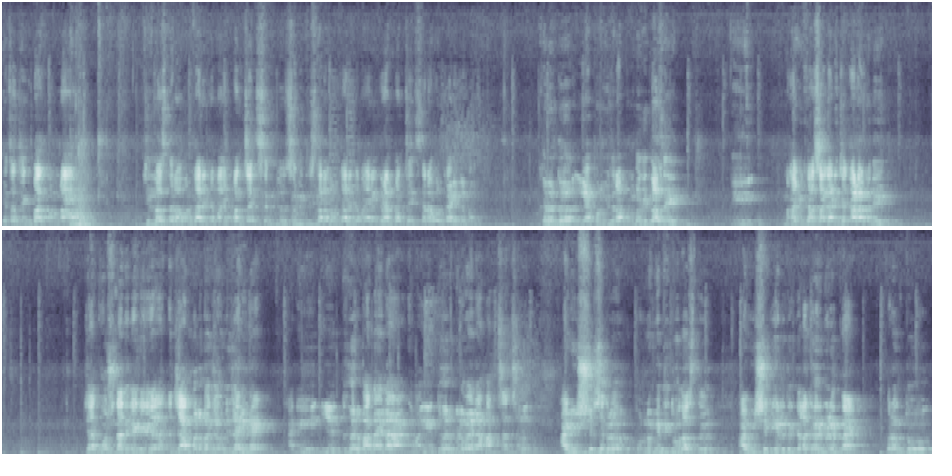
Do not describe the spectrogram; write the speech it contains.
त्याचाच एक भाग म्हणून हा जिल्हा स्तरावर कार्यक्रम आहे पंचायत समिती समिती स्तरावर कार्यक्रम आहे आणि ग्रामपंचायत स्तरावर कार्यक्रम आहे. खरं तर यापूर्वी जर आपण बघितलं असेल की महाविकास आघाडीच्या काळामध्ये ज्या घोषणा दिल्या गेल्या त्याची अंमलबजावणी झाली नाही. आणि एक घर बांधायला किंवा एक घर मिळवायला माणसाचं आयुष्य सगळं पूर्ण व्यतीत होत असतं. आयुष्य गेलं तरी त्याला घर मिळत नाही. परंतु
